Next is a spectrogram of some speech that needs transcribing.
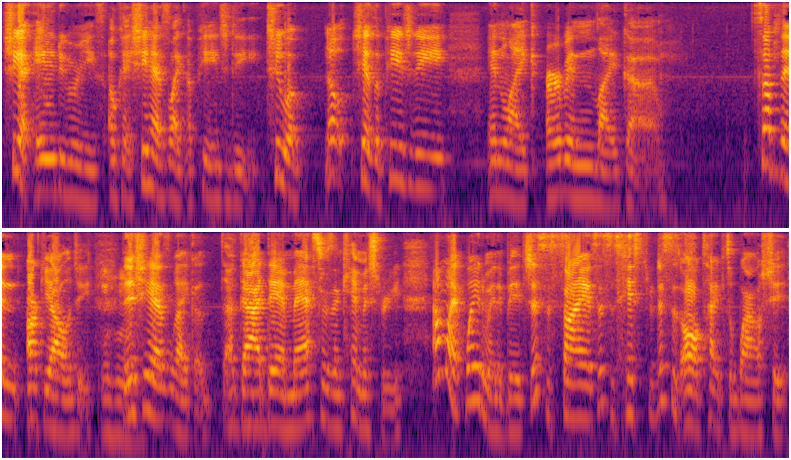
she got 80 degrees. Okay, she has like a PhD, two of no, she has a PhD in like urban like uh something archaeology. Mm-hmm. Then she has like a, a goddamn master's in chemistry. I'm like, wait a minute, bitch. This is science. This is history. This is all types of wild shit.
